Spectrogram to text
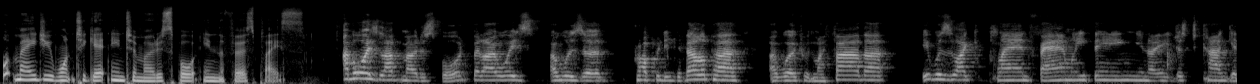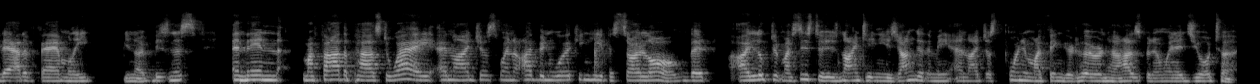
What made you want to get into motorsport in the first place? I've always loved motorsport, but I always, I was a property developer. I worked with my father. It was like a planned family thing. You know, you just can't get out of family, you know, business. And then my father passed away and i just went i've been working here for so long that i looked at my sister who's 19 years younger than me and i just pointed my finger at her and her husband and went it's your turn.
